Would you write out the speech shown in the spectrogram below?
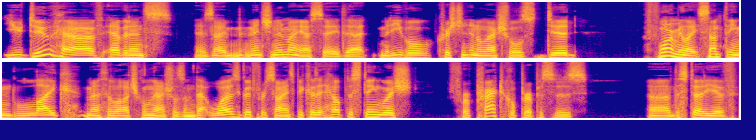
you do have evidence, as I mentioned in my essay, that medieval Christian intellectuals did formulate something like methodological naturalism that was good for science because it helped distinguish, for practical purposes, uh, the study of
